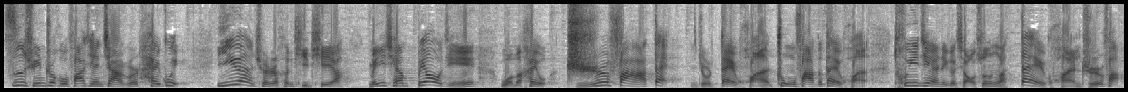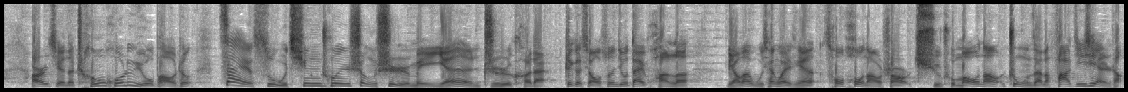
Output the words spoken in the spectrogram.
咨询之后发现价格太贵，医院确实很体贴呀，没钱不要紧，我们还有植发贷，就是贷款种发的贷款，推荐这个小孙啊贷款植发，而且呢成活率有保证，再塑青春盛世，美颜指日可待。这个小孙就贷款了。两万五千块钱从后脑勺取出毛囊，种在了发际线上，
